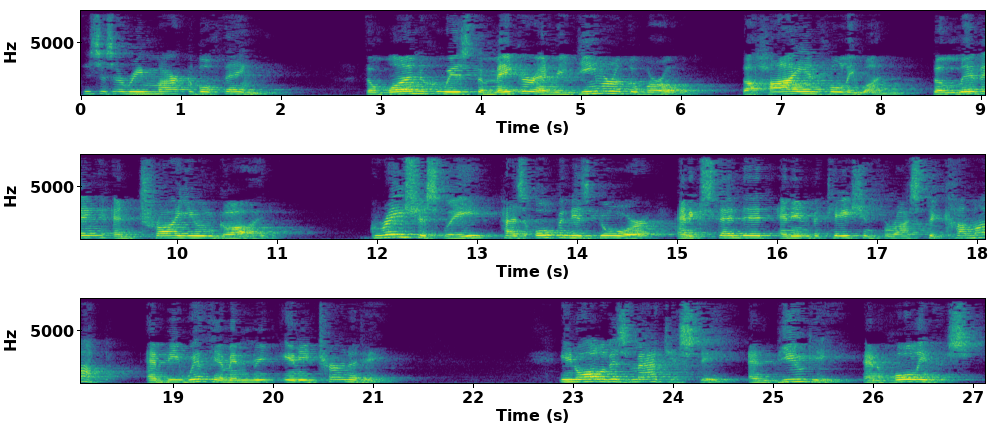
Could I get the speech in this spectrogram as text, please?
This is a remarkable thing. The one who is the maker and redeemer of the world, the high and holy one, the living and triune God, graciously has opened his door and extended an invitation for us to come up and be with him in, in eternity in all of his majesty and beauty and holiness.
